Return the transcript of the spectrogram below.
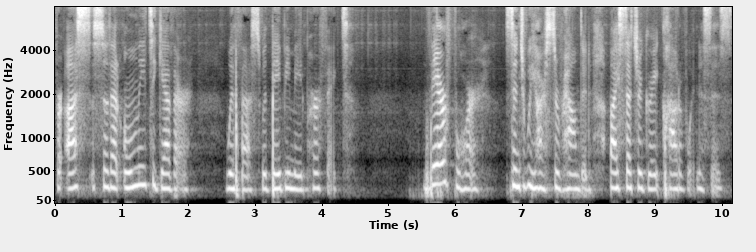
for us so that only together with us would they be made perfect. Therefore, since we are surrounded by such a great cloud of witnesses,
